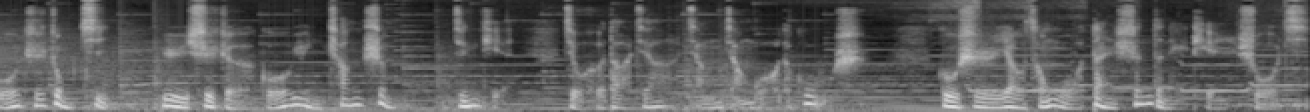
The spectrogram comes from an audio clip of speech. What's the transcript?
国之重器，预示着国运昌盛。今天就和大家讲讲我的故事。故事要从我诞生的那天说起。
